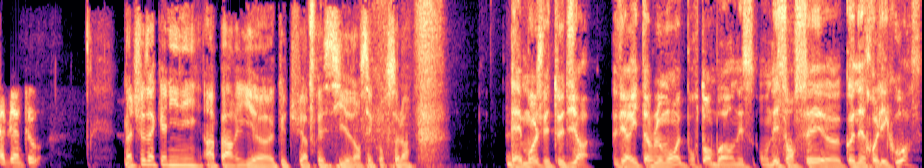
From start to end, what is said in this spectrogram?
À bientôt. Mathieu Zaccanini, un pari euh, que tu apprécies dans ces courses-là? Ben moi, je vais te dire véritablement, et pourtant, bah, on est on est censé euh, connaître les courses.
